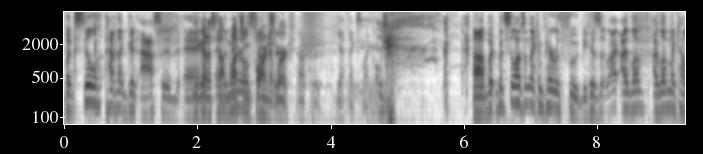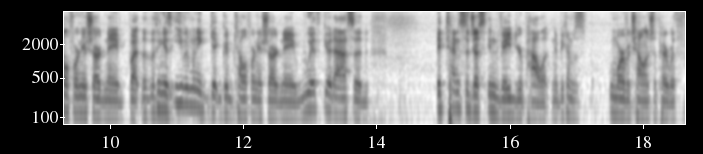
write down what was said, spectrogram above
but still have that good acid and you gotta stop watching porn at work. Okay, yeah, thanks, Michael. Uh, but but still have something I compare with food because I, I love I love my California Chardonnay. But the, the thing is, even when you get good California Chardonnay with good acid, it tends to just invade your palate and it becomes more of a challenge to pair with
